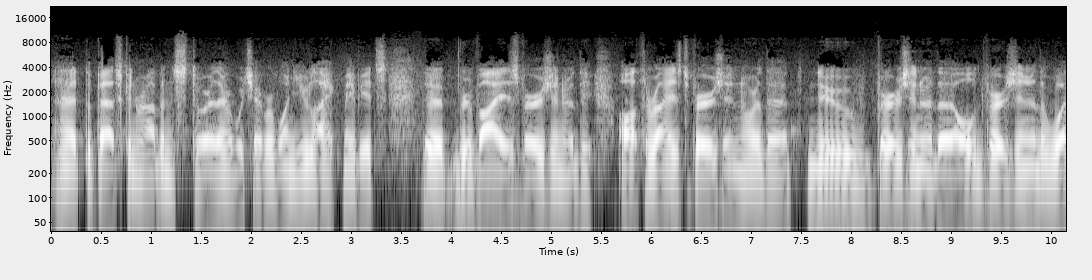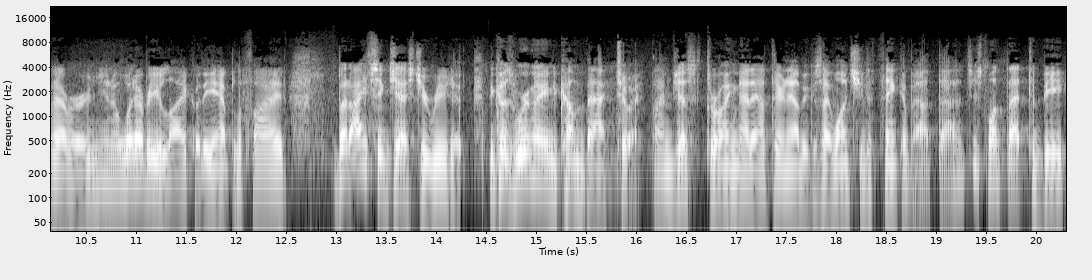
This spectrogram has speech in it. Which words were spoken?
at the Baskin Robbins store there, whichever one you like. Maybe it's the revised version or the authorized version or the new version or the old version or the whatever, you know, whatever you like, or the amplified. But I suggest you read it because we're going to come back to it. But I'm just throwing that out there now because I want you to think about that. I just want that to be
